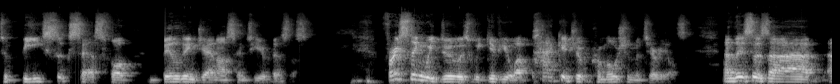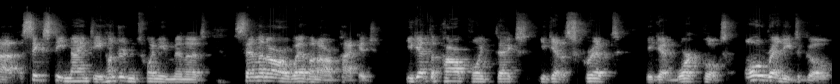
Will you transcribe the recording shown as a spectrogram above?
to be successful building Genos into your business. First thing we do is we give you a package of promotion materials. And this is a, a 60, 90, 120 minute seminar or webinar package. You get the PowerPoint decks, you get a script, you get workbooks all ready to go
